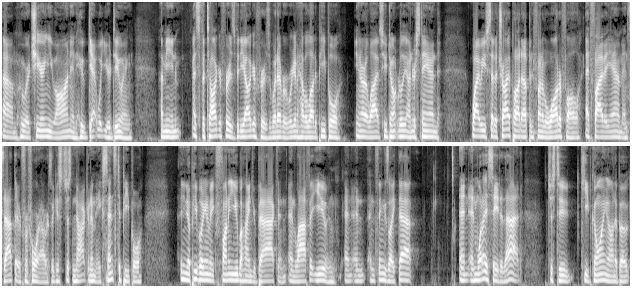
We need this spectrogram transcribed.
um, who are cheering you on and who get what you're doing. I mean as photographers videographers whatever we're going to have a lot of people in our lives who don't really understand why we've set a tripod up in front of a waterfall at 5 a.m and sat there for four hours. Like it's just not going to make sense to people. And you know people are going to make fun of you behind your back and, and laugh at you and, and, and, and things like that and and what i say to that just to keep going on about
